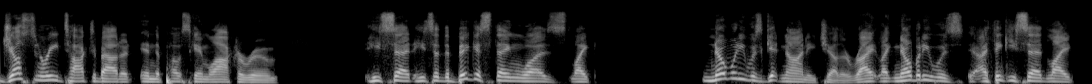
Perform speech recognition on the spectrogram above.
Justin Reid talked about it in the post game locker room. He said, he said the biggest thing was like nobody was getting on each other, right? Like nobody was. I think he said like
